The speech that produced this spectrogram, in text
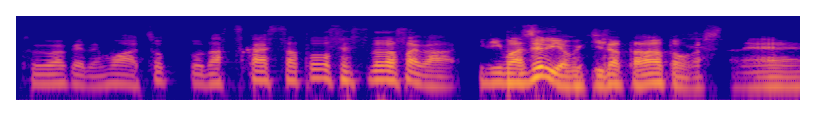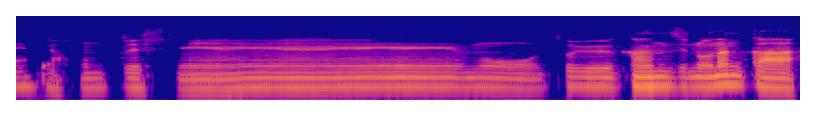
ー、というわけで、まあちょっと懐かしさと切なさが入り混じる読み切りだったなと思いましたね。いや、本当ですね。もう、という感じの、なんか、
